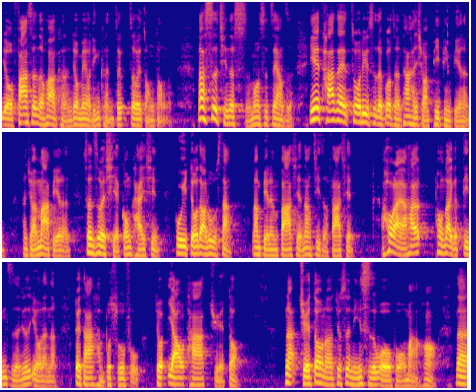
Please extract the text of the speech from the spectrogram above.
有发生的话，可能就没有林肯这这位总统了。那事情的始末是这样子，因为他在做律师的过程，他很喜欢批评别人，很喜欢骂别人，甚至会写公开信，故意丢到路上。让别人发现，让记者发现。后来啊，他碰到一个钉子，就是有人呢对他很不舒服，就邀他决斗。那决斗呢，就是你死我活嘛，哈。那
